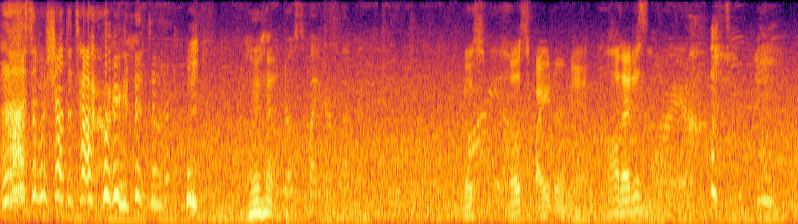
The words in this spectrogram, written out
Ah, someone shot the tower. We're gonna die. No spider weapon. no, Mario. no Spider-Man. Oh, that is Mario.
